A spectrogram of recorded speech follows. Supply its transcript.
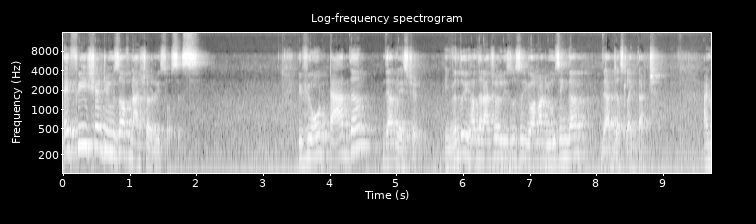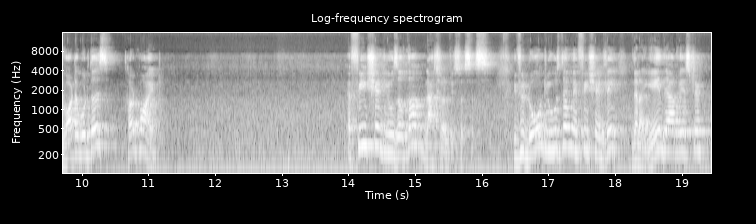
efficient use of natural resources if you won't tap them they are wasted. Even though you have the natural resources you are not using them they are just like that. And what about this? Third point. Efficient use of the natural resources. If you don't use them efficiently then again they are wasted.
